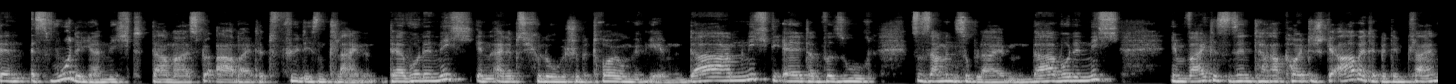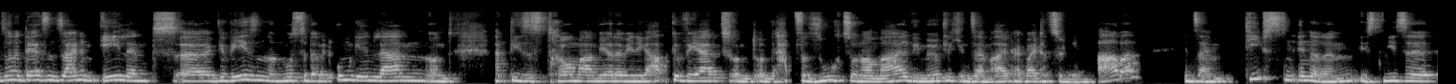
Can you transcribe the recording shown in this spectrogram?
Denn es wurde ja nicht damals bearbeitet für diesen Kleinen. Der wurde nicht in eine psychologische Betreuung gegeben. Da haben nicht die Eltern versucht, zusammenzubleiben. Da wurde nicht im weitesten Sinn therapeutisch gearbeitet mit dem Kleinen, sondern der ist in seinem Elend äh, gewesen und musste damit umgehen lernen und hat dieses Trauma mehr oder weniger abgewehrt und, und hat versucht, so normal wie möglich in seinem Alltag weiterzuleben. Aber in seinem tiefsten Inneren ist diese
